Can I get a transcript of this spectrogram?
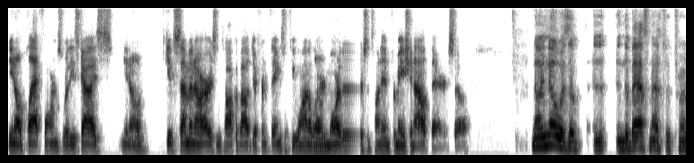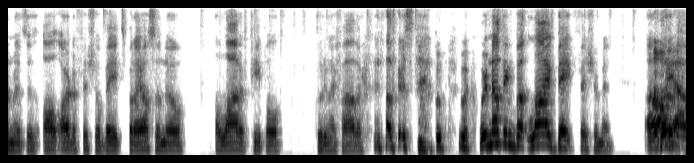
you know platforms where these guys you know give seminars and talk about different things. If you want to learn more, there's a ton of information out there. So. Now I know as a in the Bassmaster tournaments is all artificial baits, but I also know a lot of people, including my father and others, who, who were nothing but live bait fishermen. Uh, oh, what yeah.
